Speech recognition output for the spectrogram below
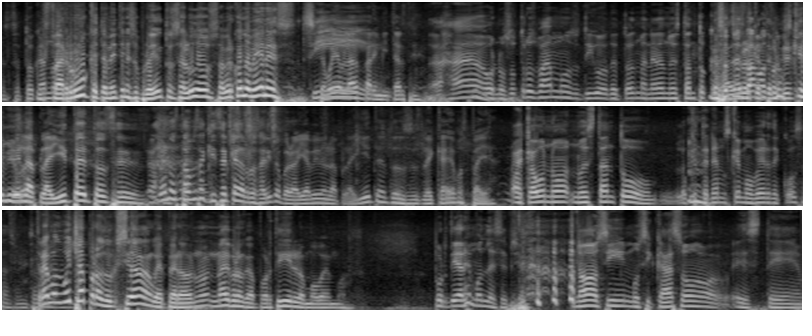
está tocando. Farru, que también tiene su proyecto. Saludos. A ver cuándo vienes. Sí. Te voy a hablar para invitarte. Ajá, o nosotros vamos, digo, de todas maneras no es tanto Nosotros vamos porque tenemos es que vive en la playita, entonces... Bueno, estamos aquí cerca de Rosarito, pero allá vive en la playita, entonces le caemos para allá. Al cabo no, no es tanto lo que tenemos que mover de cosas. entonces, Traemos mucha producción, güey, pero no, no hay bronca. Por ti lo movemos. Por ti haremos la excepción. no, sí, musicazo, este,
